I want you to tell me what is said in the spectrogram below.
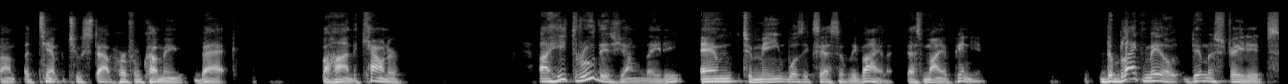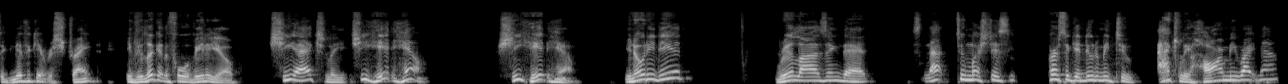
um, attempt to stop her from coming back behind the counter, uh, he threw this young lady, and to me was excessively violent. That's my opinion the black male demonstrated significant restraint. If you look at the full video, she actually she hit him. She hit him. You know what he did? Realizing that it's not too much this person can do to me to actually harm me right now.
